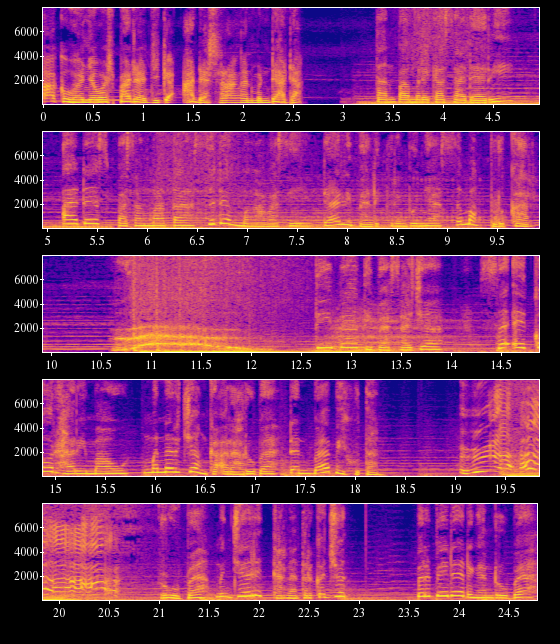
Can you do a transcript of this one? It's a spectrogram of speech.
Aku hanya waspada jika ada serangan mendadak. Tanpa mereka sadari, ada sepasang mata sedang mengawasi dari balik rimbunnya semak belukar. Tiba-tiba saja, seekor harimau menerjang ke arah Rubah dan babi hutan. Rubah menjerit karena terkejut. Berbeda dengan Rubah,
